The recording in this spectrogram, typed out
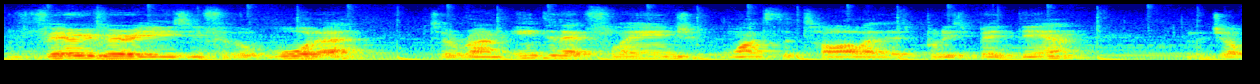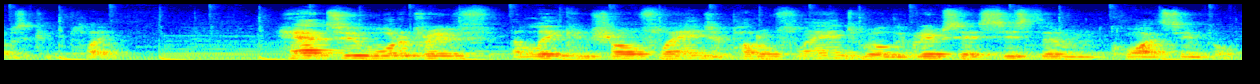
very, very easy for the water to run into that flange once the tiler has put his bed down and the job is complete. How to waterproof a leak control flange, a puddle flange? Well, the Gripset system, quite simple.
